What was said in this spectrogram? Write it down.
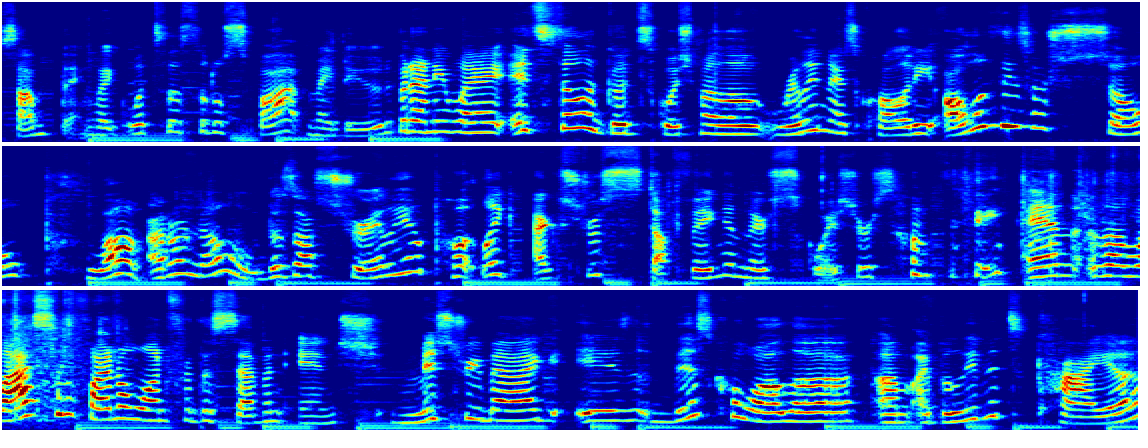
something. Like, what's this little spot, my dude? But anyway, it's still a good Squishmallow, really nice quality. All of these are so plump. I don't know. Does Australia put like extra stuffing in their squish or something? And the last and final one for the 7-inch mystery bag is this koala. Um, I believe it's Kaya.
